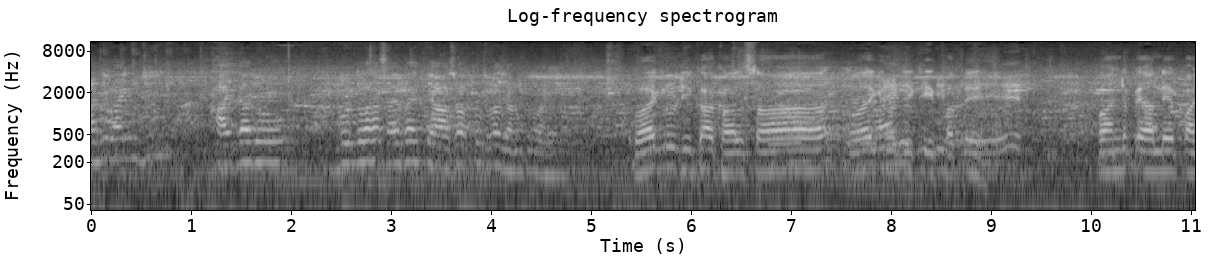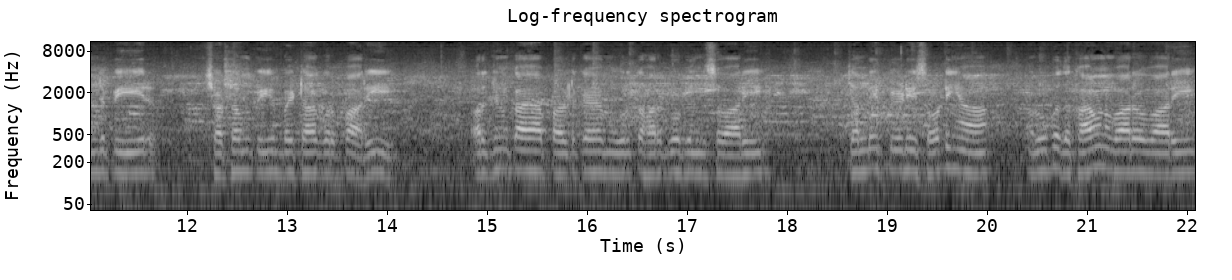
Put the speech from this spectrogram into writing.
ਹਾਂਜੀ ਵਾਹਿਗੁਰੂ ਜੀ, ਅੱਜ ਦਾ ਜੋ ਗੁਰਦੁਆਰਾ ਸਾਹਿਬ ਦਾ ਇਤਿਹਾਸ ਆ ਉਸ ਤੋਂ ਥੋੜਾ ਜਾਣੂ ਕਰਵਾਇਆ। ਵਾਹਿਗੁਰੂ ਜੀ ਕਾ ਖਾਲਸਾ, ਵਾਹਿਗੁਰੂ ਜੀ ਕੀ ਫਤਿਹ। ਪੰਜ ਪਿਆਲੇ, ਪੰਜ ਪੀਰ, ਛਠਮ ਪੀਰ ਬੈਠਾ ਗੁਰ ਭਾਰੀ। ਅਰਜੁਨ ਕਾਇਆ ਪਲਟ ਕੇ ਮੂਰਤ ਹਰਗੋਬਿੰਦ ਸਵਾਰੀ। ਚੱਲੀ ਪੀੜੀ ਸੋਢੀਆਂ, ਰੂਪ ਦਿਖਾਉਣ ਵਾਰੋ ਵਾਰੀ।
